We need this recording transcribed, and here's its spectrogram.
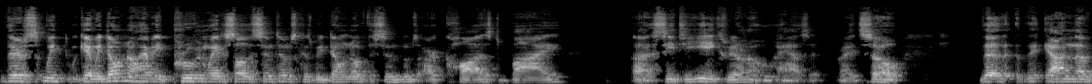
there's we again we don't know have any proven way to slow the symptoms because we don't know if the symptoms are caused by uh, cte because we don't know who has it right? So the, the, on the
